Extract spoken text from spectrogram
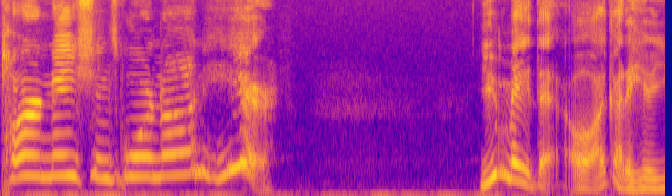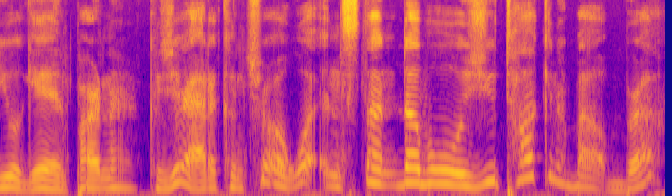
tarnation's going on here? You made that. Oh, I gotta hear you again, partner, cause you're out of control. What in stunt double was you talking about, bruh?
